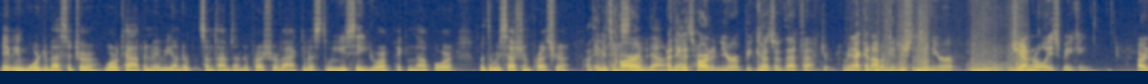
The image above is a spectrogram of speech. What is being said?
maybe more divestiture work happen, maybe under sometimes under pressure of activists. Do you see Europe picking up, or with the recession pressure? I think it's hard. I think yeah. it's hard in Europe because yeah. of that factor. I mean, economic conditions in Europe, generally speaking, are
